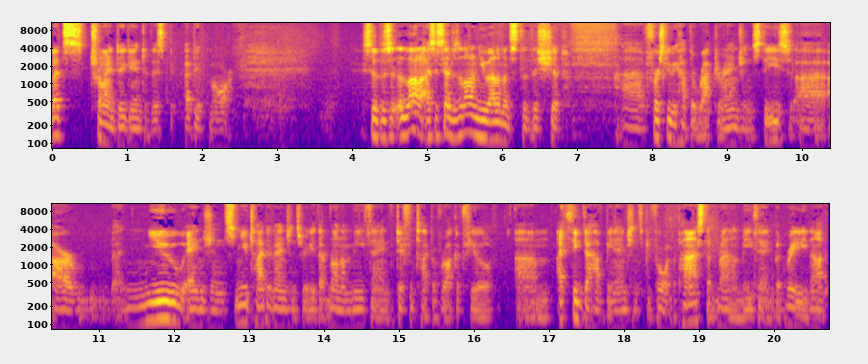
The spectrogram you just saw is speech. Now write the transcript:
let's try and dig into this a bit more. So there's a lot, of, as I said, there's a lot of new elements to this ship. Uh, firstly, we have the Raptor engines. These uh, are uh, new engines, new type of engines, really, that run on methane, different type of rocket fuel. Um, I think there have been engines before in the past that ran on methane, but really not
